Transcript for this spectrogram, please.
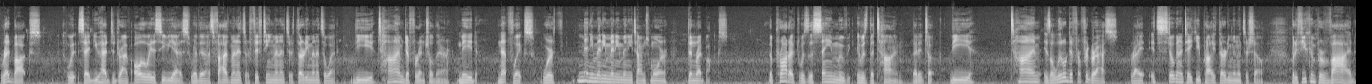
Redbox said you had to drive all the way to CVS, whether that's five minutes or 15 minutes or 30 minutes away. The time differential there made Netflix worth many, many, many, many times more than Redbox. The product was the same movie, it was the time that it took. The time is a little different for grass, right? It's still going to take you probably 30 minutes or so. But if you can provide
